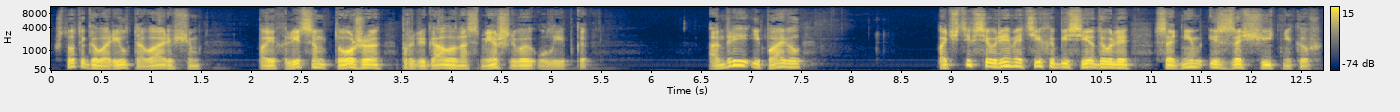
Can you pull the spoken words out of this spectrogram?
что-то говорил товарищам. По их лицам тоже пробегала насмешливая улыбка. Андрей и Павел почти все время тихо беседовали с одним из защитников.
